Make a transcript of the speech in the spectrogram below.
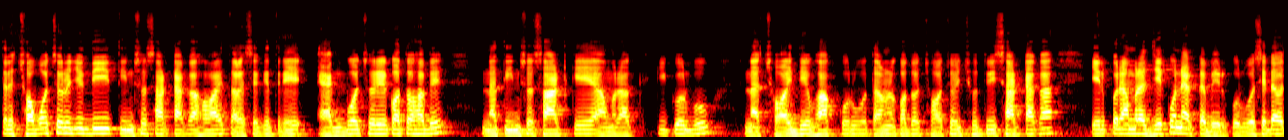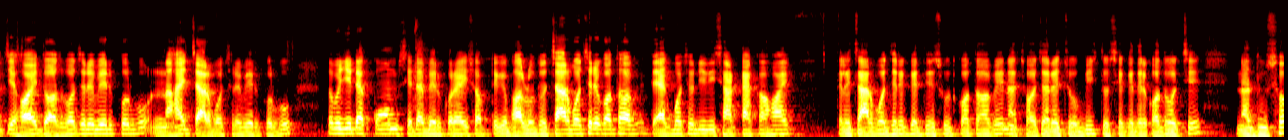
তাহলে ছ বছরে যদি তিনশো ষাট টাকা হয়, তাহলে সেক্ষেত্রে এক বছরে কত হবে? না, তিনশো ষাটকে আমরা কি করব? না, ছয় দিয়ে ভাগ করব, তার মানে কত? ছ, ছয়, ছত্রিশ, ষাট টাকা। এরপরে আমরা যে কোনো একটা বের করব, সেটা হচ্ছে হয় দশ বছরে বের করব, না হয় চার বছরে বের করব। তবে যেটা কম, সেটা বের করাই সব থেকে ভালো। তো চার বছরে কত হবে, তো এক বছর যদি ষাট টাকা হয়, তাহলে চার বছরের ক্ষেত্রে সুদ কত হবে? না ছ চারে চব্বিশ, তো সেক্ষেত্রে কত হচ্ছে? না দুশো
